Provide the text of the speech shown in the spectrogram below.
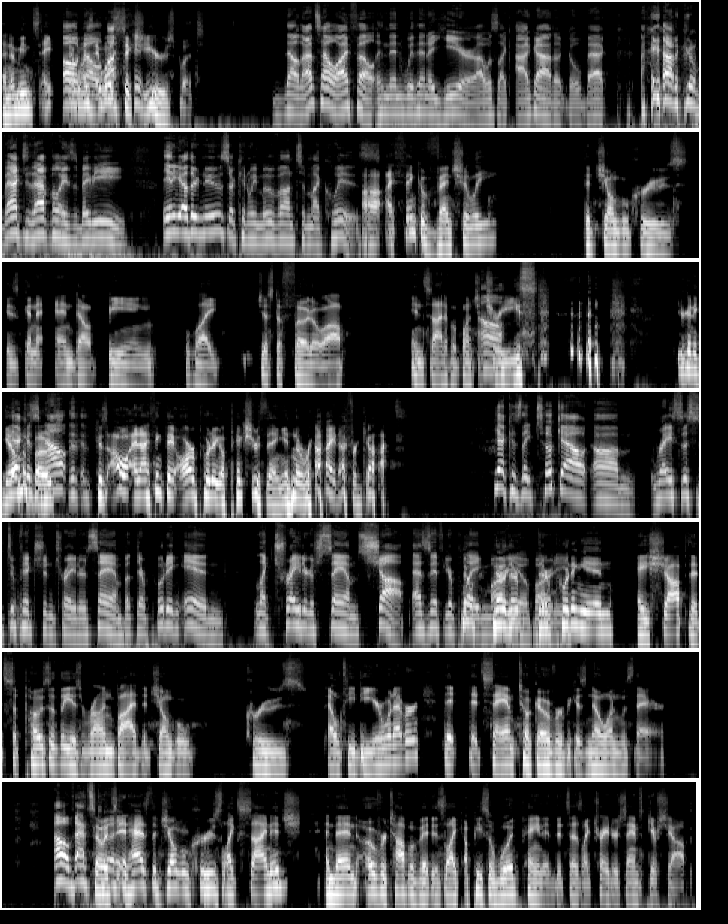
and i mean it, Oh, it was no, it was I- six years but Now that's how I felt, and then within a year, I was like, I gotta go back. I gotta go back to that place, baby. Any other news, or can we move on to my quiz? uh, i think eventually the jungle cruise is going to end up being like just a photo op inside of a bunch of Oh. trees. You're gonna get yeah, on the boat now th- th- because oh, and I think they are putting a picture thing in the ride. I forgot. Yeah, because they took out um racist depiction Trader Sam, but they're putting in like Trader Sam's shop as if you're playing no, Mario they're, Party. They're putting in a shop that supposedly is run by the Jungle Cruise Ltd or whatever that that Sam took over because no one was there. oh, that's So it has the Jungle Cruise like signage, and then over top of it is like a piece of wood painted that says like Trader Sam's gift shop.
